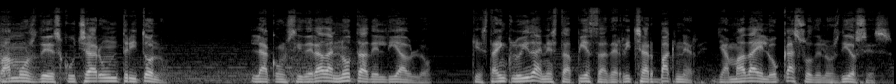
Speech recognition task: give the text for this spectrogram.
Acabamos de escuchar un tritono, la considerada nota del diablo, que está incluida en esta pieza de Richard Wagner llamada El ocaso de los dioses.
